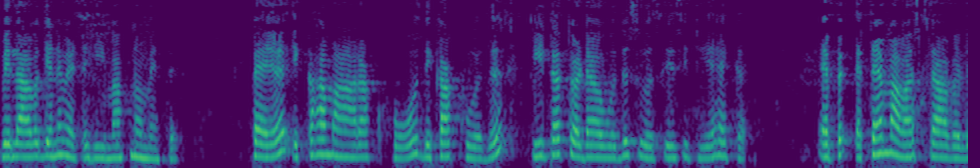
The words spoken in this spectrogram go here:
වේලාව ගැන වැටහීමක් නොමැත. පැය එකහමාරක් හෝ දෙකක් වුවද ඊටත් වඩා වුවද සුවසේ සිටිය හැක. ඇතැම් අවස්ථාවල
